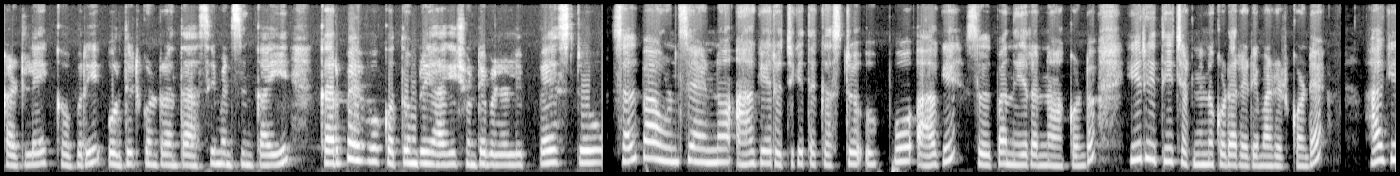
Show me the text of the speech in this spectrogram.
ಕಡಲೆ, ಕೊಬ್ಬರಿ ಹಸಿ ಹಸಿಮೆಣಸಿನ್ಕಾಯಿ ಕರ್ಬೇವು, ಕೊತ್ತಂಬರಿ ಹಾಗೆ ಶುಂಠಿ ಬೆಳ್ಳುಳ್ಳಿ ಪೇಸ್ಟು ಸ್ವಲ್ಪ ಹುಣಸೆ ಹಣ್ಣು ಹಾಗೆ ರುಚಿಗೆ ತಕ್ಕಷ್ಟು ಉಪ್ಪು ಹಾಗೆ ಸ್ವಲ್ಪ ನೀರನ್ನು ಹಾಕ್ಕೊಂಡು ಈ ರೀತಿ ಚಟ್ನಿನೂ ಕೂಡ ರೆಡಿ ಮಾಡಿ ಇಟ್ಕೊಂಡೆ ಹಾಗೆ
